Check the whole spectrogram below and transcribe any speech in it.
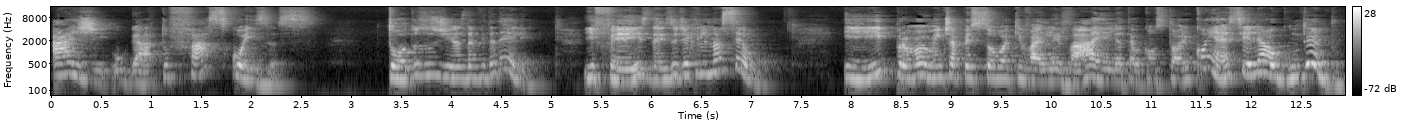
age, o gato faz coisas todos os dias da vida dele. E fez desde o dia que ele nasceu. E provavelmente a pessoa que vai levar ele até o consultório conhece ele há algum tempo.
